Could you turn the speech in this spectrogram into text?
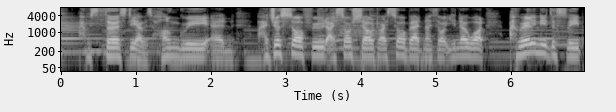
I was thirsty, I was hungry, and I just saw food, I saw shelter, I saw bed, and I thought, you know what? I really need to sleep,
